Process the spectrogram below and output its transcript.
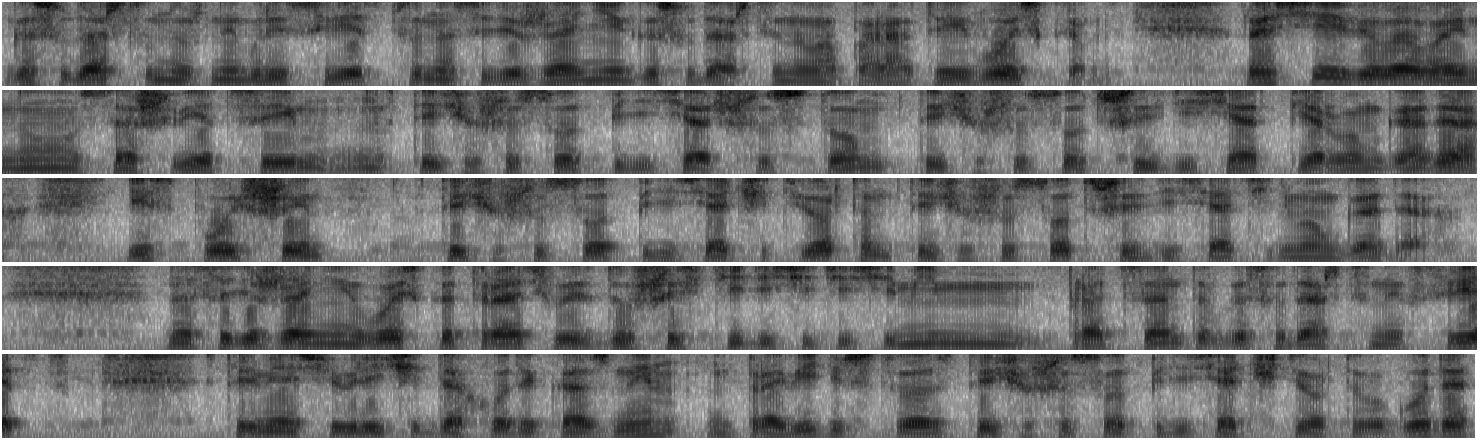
Государству нужны были средства на содержание государственного аппарата и войска. Россия вела войну со Швецией в 1656-1661 годах и с Польшей в 1654-1667 годах на содержание войска тратилось до 67% государственных средств. Стремясь увеличить доходы казны, правительство с 1654 года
